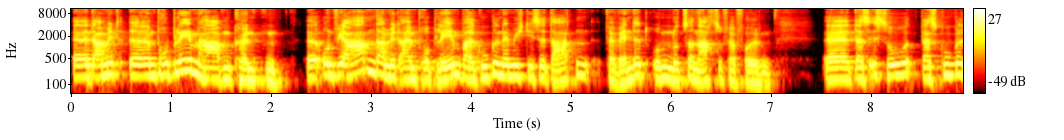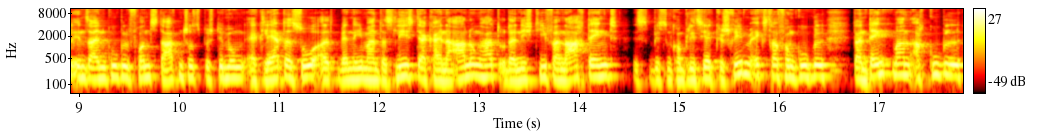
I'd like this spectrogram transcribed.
äh, damit äh, ein Problem haben könnten. Äh, und wir haben damit ein Problem, weil Google nämlich diese Daten verwendet, um Nutzer nachzuverfolgen. Äh, das ist so, dass Google in seinen Google Fonts Datenschutzbestimmungen erklärt das so, als wenn jemand das liest, der keine Ahnung hat oder nicht tiefer nachdenkt, ist ein bisschen kompliziert geschrieben extra von Google, dann denkt man, ach Google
